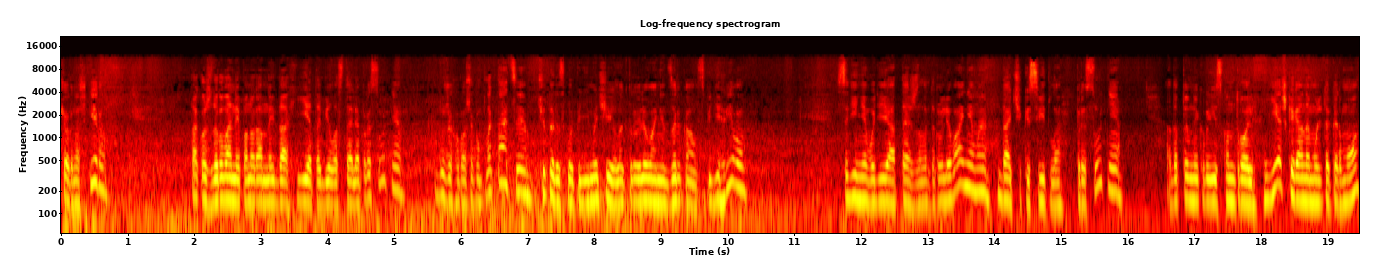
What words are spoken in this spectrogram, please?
чорна шкіра. Також здоровенний панорамний дах є та біла стеля присутня. Дуже хороша комплектація. 4 склопідіймачі, електрорегулювання дзеркал з підігрівом. Сидіння водія теж з електрорегулюваннями, датчики світла присутні. Адаптивний круїз-контроль є, шкіряне мультикермо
